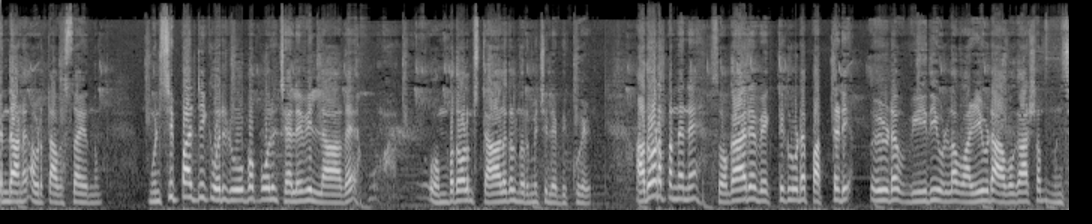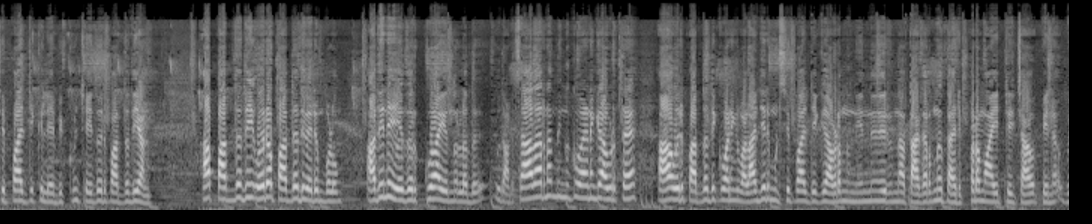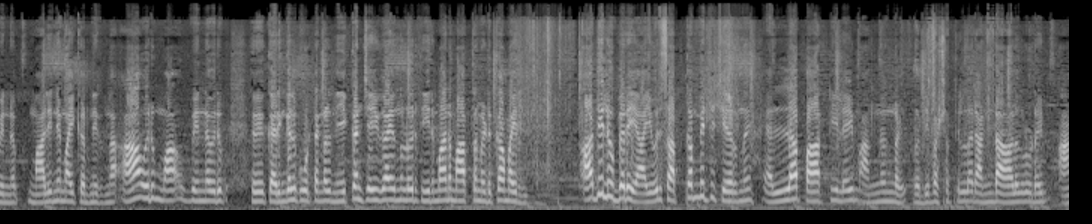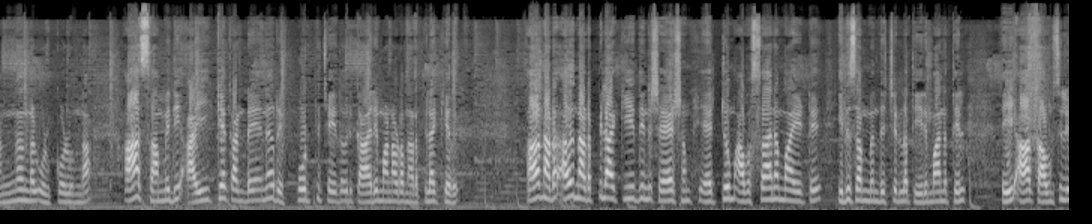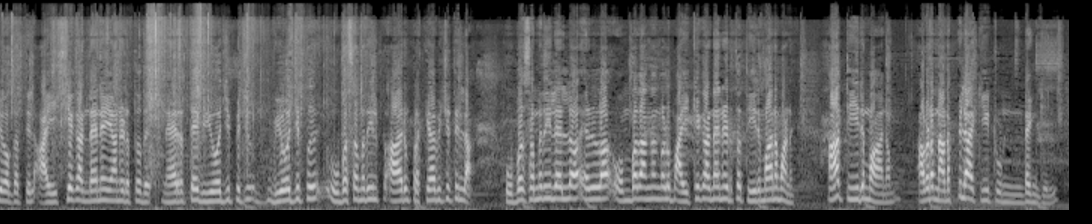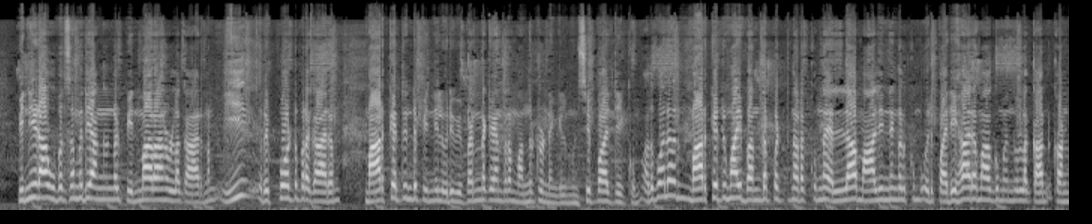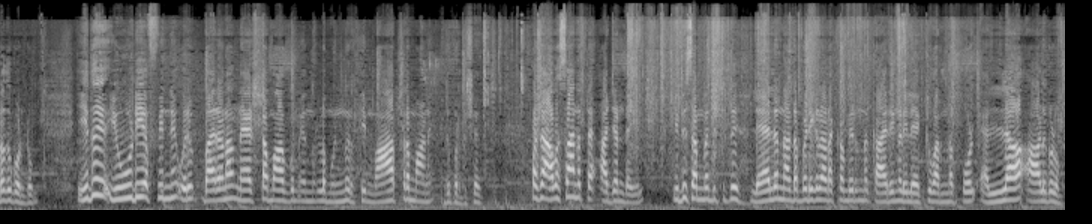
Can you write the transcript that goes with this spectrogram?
എന്താണ് അവിടുത്തെ അവസ്ഥ എന്നും മുനിസിപ്പാലിറ്റിക്ക് ഒരു രൂപ പോലും ചെലവില്ലാതെ ഒമ്പതോളം സ്റ്റാളുകൾ നിർമ്മിച്ച് ലഭിക്കുകയും അതോടൊപ്പം തന്നെ സ്വകാര്യ വ്യക്തികളുടെ പത്തടി യുടെ വീതിയുള്ള വഴിയുടെ അവകാശം മുനിസിപ്പാലിറ്റിക്ക് ലഭിക്കും ചെയ്ത ഒരു പദ്ധതിയാണ്. ആ പദ്ധതി ഓരോ പദ്ധതി വരുമ്പോഴും അതിനെ എതിർക്കുക എന്നുള്ളത് ഇതാണ്. സാധാരണ നിങ്ങൾക്ക് വേണമെങ്കിൽ അവിടുത്തെ ആ ഒരു പദ്ധതിക്ക് വേണമെങ്കിൽ വളാഞ്ചേരി മുനിസിപ്പാലിറ്റിക്ക് അവിടെ നിന്ന് നിന്നിരുന്ന തകർന്ന് തരിപ്പടമായിട്ട് ച- പിന്നെ പിന്നെ മാലിന്യമായി കിടന്നിരുന്ന ആ ഒരു പിന്നെ ഒരു കരിങ്കൽ കൂട്ടങ്ങൾ നീക്കം ചെയ്യുക എന്നുള്ള ഒരു തീരുമാനം മാത്രം എടുക്കാമായിരുന്നു. അതിലുപരിയായി ഒരു സബ് കമ്മിറ്റി ചേർന്ന് എല്ലാ പാർട്ടിയിലെയും അംഗങ്ങൾ പ്രതിപക്ഷത്തിലുള്ള രണ്ടാളുകളുടെയും അംഗങ്ങൾ ഉൾക്കൊള്ളുന്ന ആ സമിതി ഐക്യ കണ്ടേന് റിപ്പോർട്ട് ചെയ്ത ഒരു കാര്യമാണ് അവിടെ നടപ്പിലാക്കിയത്. ആ നട അത് നടപ്പിലാക്കിയതിന് ശേഷം ഏറ്റവും അവസാനമായിട്ട് ഇത് സംബന്ധിച്ചുള്ള തീരുമാനത്തിൽ ഈ ആ കൗൺസിൽ യോഗത്തിൽ ഐക്യ കണ്ടേനെയാണ് എടുത്തത്. നേരത്തെ വിയോജിപ്പിച്ചു വിയോജിപ്പ് ഉപസമിതിയിൽ ആരും പ്രഖ്യാപിച്ചിട്ടില്ല. ഉപസമിതിയിലെല്ലാം എല്ലാ ഒമ്പത് അംഗങ്ങളും ഐക്യകണ്ഠനെടുത്ത തീരുമാനമാണ്. ആ തീരുമാനം അവിടെ നടപ്പിലാക്കിയിട്ടുണ്ടെങ്കിൽ പിന്നീട് ആ ഉപസമിതി അംഗങ്ങൾ പിന്മാറാനുള്ള കാരണം ഈ റിപ്പോർട്ട് പ്രകാരം മാർക്കറ്റിന്റെ പിന്നിൽ ഒരു വിപണന കേന്ദ്രം വന്നിട്ടുണ്ടെങ്കിൽ മുനിസിപ്പാലിറ്റിക്കും അതുപോലെ മാർക്കറ്റുമായി ബന്ധപ്പെട്ട് നടക്കുന്ന എല്ലാ മാലിന്യങ്ങൾക്കും ഒരു പരിഹാരമാകുമെന്നുള്ള കണ്ടതുകൊണ്ടും ഇത് യു ഡി എഫിന് ഒരു ഭരണ നേട്ടമാകും എന്നുള്ള മുൻനിർത്തി മാത്രമാണ് ഇത് പ്രതിഷേധിച്ചത്. പക്ഷെ അവസാനത്തെ അജണ്ടയിൽ ഇത് സംബന്ധിച്ചിട്ട് ലേല നടപടികളടക്കം വരുന്ന കാര്യങ്ങളിലേക്ക് വന്നപ്പോൾ എല്ലാ ആളുകളും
